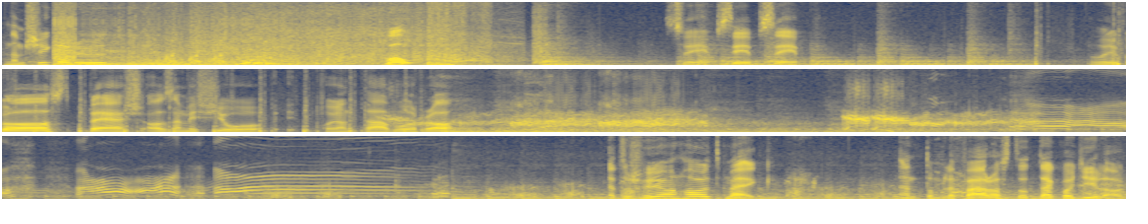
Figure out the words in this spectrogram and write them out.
Nem sikerült? Wow! Szép, szép, szép. Mondjuk a spes az nem is jó olyan távolra. Hogyan halt meg? Nem tudom, lefárasztották a gyilag?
